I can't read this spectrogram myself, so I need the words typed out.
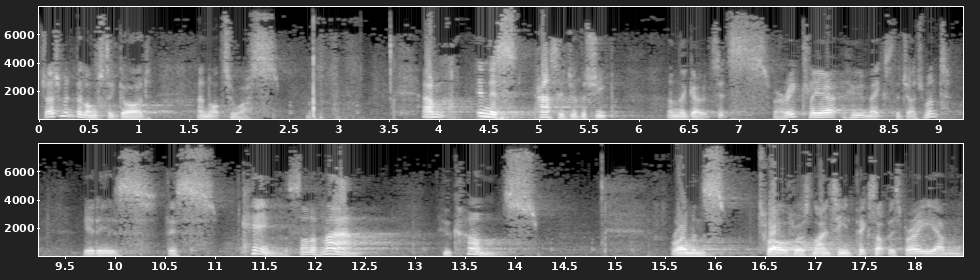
Judgment belongs to God and not to us. Um, in this passage of the sheep and the goats, it's very clear who makes the judgment. It is this king, the son of man, who comes. Romans 12 verse 19 picks up this very um,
